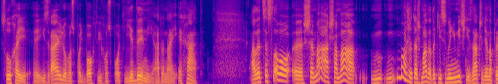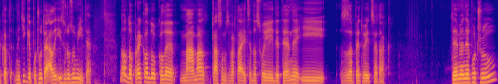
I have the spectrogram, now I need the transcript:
Слухай е, Ізраїлю, Господь Бог твій, Господь єдиний, Адонай Ехат. Але це слово е, шема, шама може теж мати такі синонімічні значення, наприклад, не тільки почути, але і зрозуміти. Ну, до прикладу, коли мама часом звертається до своєї дитини і запитується так: Ти мене почув?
